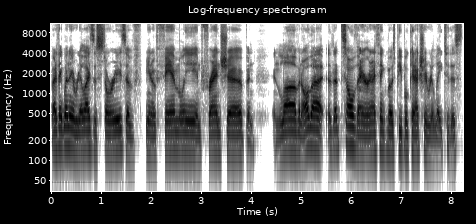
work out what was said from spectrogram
But I think when they realize the stories of you know family and friendship and and love and all that uh, that's all there and i think most people can actually relate to this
